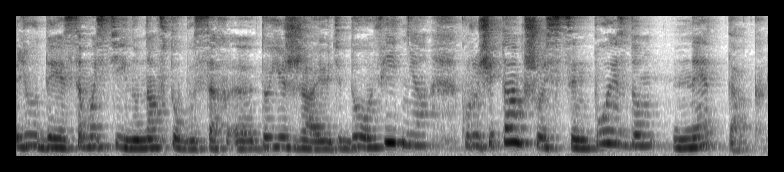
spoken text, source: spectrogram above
Люди самостійно на автобусах е, доїжджають до Відня. Коротше, там щось з цим поїздом не так.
